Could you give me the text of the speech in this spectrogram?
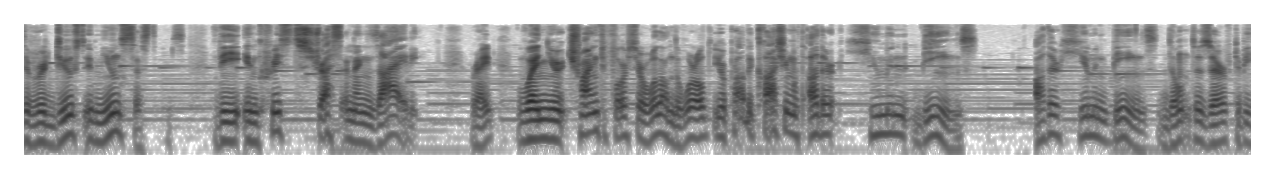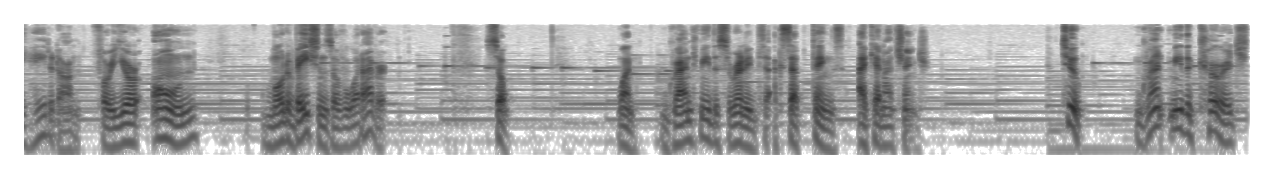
the reduced immune systems, the increased stress and anxiety right? When you're trying to force your will on the world, you're probably clashing with other human beings. Other human beings don't deserve to be hated on for your own motivations of whatever. So, one, grant me the serenity to accept things I cannot change. Two, grant me the courage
